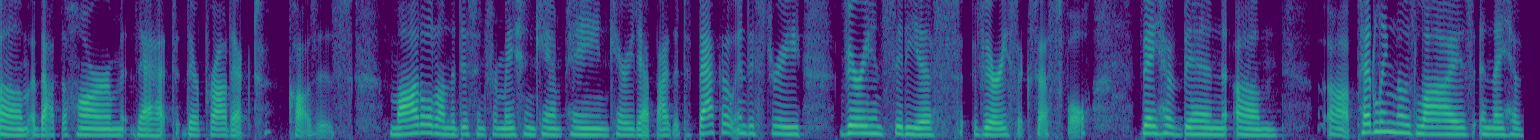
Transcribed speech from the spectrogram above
um, about the harm that their product causes, modeled on the disinformation campaign carried out by the tobacco industry, very insidious, very successful. They have been um, uh, peddling those lies and they have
